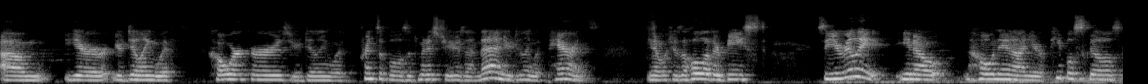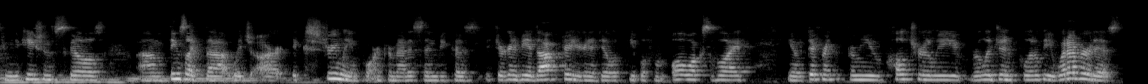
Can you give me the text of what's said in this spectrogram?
Um, you're you're dealing with coworkers, you're dealing with principals, administrators, and then you're dealing with parents, you know, which is a whole other beast. So you really, you know, hone in on your people skills, communication skills, um, things like that, which are extremely important for medicine because if you're going to be a doctor, you're going to deal with people from all walks of life, you know, different from you culturally, religion, politically, whatever it is.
